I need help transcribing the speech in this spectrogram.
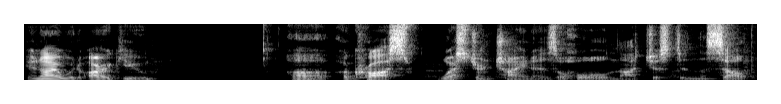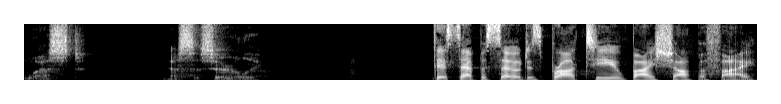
and I would argue uh, across Western China as a whole, not just in the Southwest necessarily. This episode is brought to you by Shopify.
